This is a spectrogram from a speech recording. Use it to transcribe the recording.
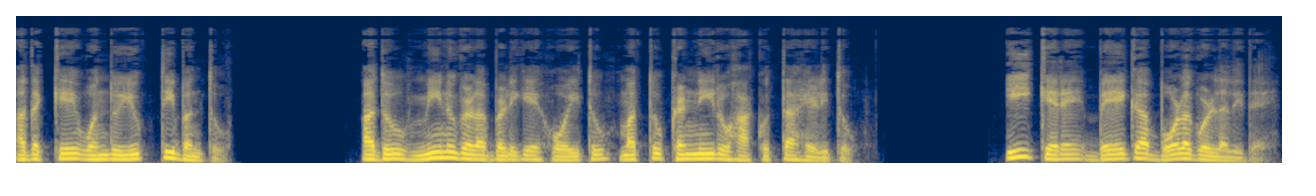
ಅದಕ್ಕೆ ಒಂದು ಯುಕ್ತಿ ಬಂತು. ಅದು ಮೀನುಗಳ ಬಳಿಗೆ ಹೋಯಿತು ಮತ್ತು ಕಣ್ಣೀರು ಹಾಕುತ್ತಾ ಹೇಳಿತು. ಈ ಕೆರೆ ಬೇಗ ಬೋಳಗೊಳ್ಳಲಿದೆ.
